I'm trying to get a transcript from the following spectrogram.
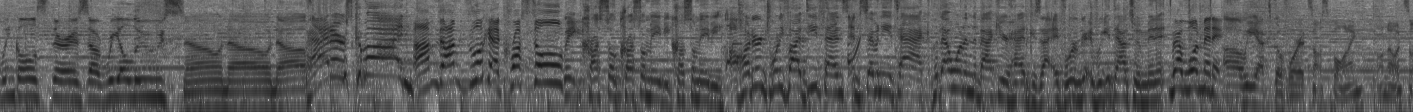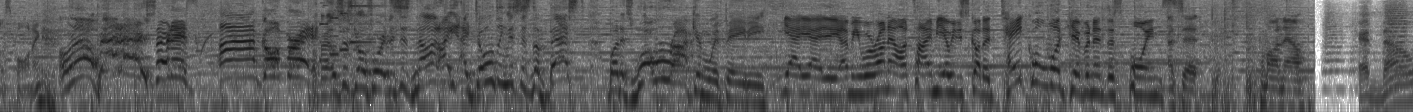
Winkles. There is a real lose. No, no, no. Patters, come on! I'm I'm looking at Crustle. Wait, Crustle, Crustle maybe, Crustle maybe. 125 defense and 70 attack. Put that one in the back of your head because if we're if we get down to a minute, we have one minute. oh, we have to go for it. it's not spawning. Oh no, it's not spawning. Oh no, Patters! there it is. Ah, I'm going for it. All right, let's just go for it. This is not, I, I don't think this is the best, but it's what we're rocking with, baby. Yeah, yeah, yeah. I mean, we're running out of time here. We just got to take what we're given at this point. That's it. Come on now. And now,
